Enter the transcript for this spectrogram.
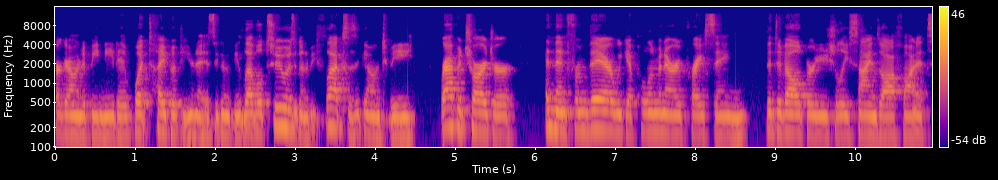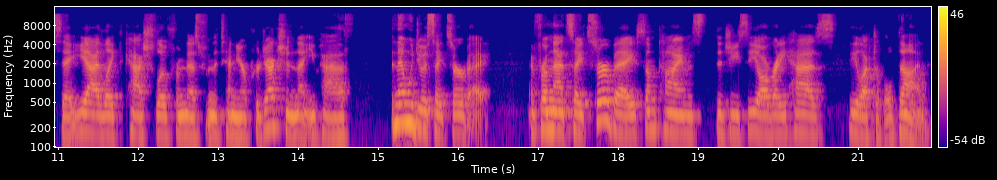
are going to be needed what type of unit is it going to be mm-hmm. level 2 is it going to be flex is it going to be rapid charger? And then from there we get preliminary pricing the developer usually signs off on it to say, yeah, I like the cash flow from this, from the 10 year projection that you have. And then we do a site survey. And from that site survey, sometimes the GC already has the electrical done,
